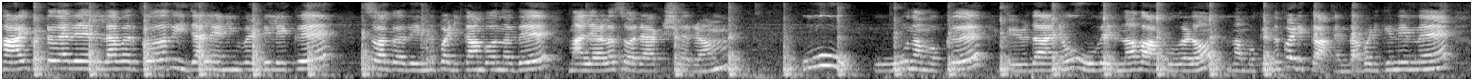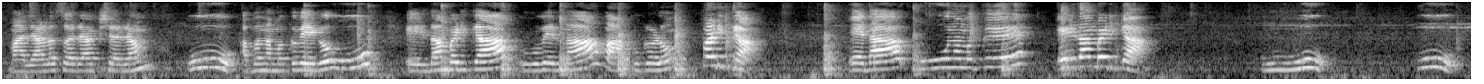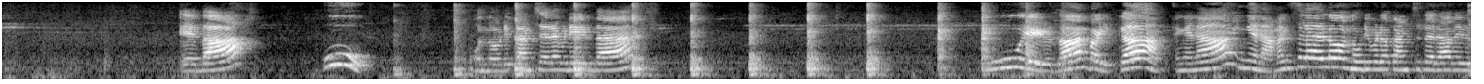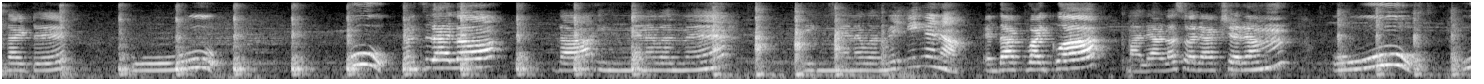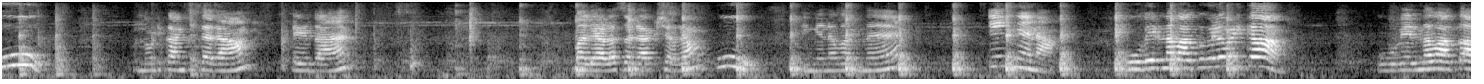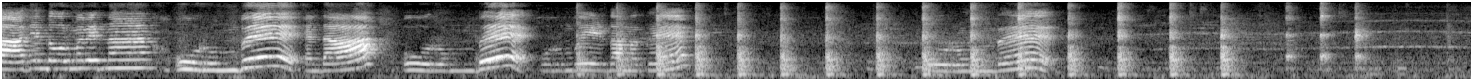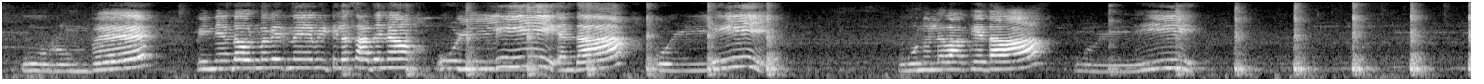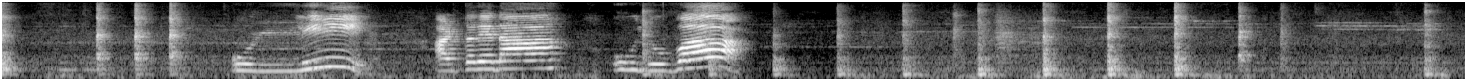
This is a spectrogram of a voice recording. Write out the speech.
Hi കൂട്ടുകാരെ എല്ലാവർക്കും Reeja learning വേൾഡിലേക്ക് സ്വാഗതം. ഇന്ന് പഠിക്കാൻ പോകുന്നത് മലയാള സ്വരാക്ഷരം. ഊ ഊ നമുക്ക് എഴുതാനും ഊ വരുന്ന വാക്കുകളും നമുക്കിന്ന് പഠിക്കാം. എന്താ പഠിക്കുന്നതിന്ന് മലയാള സ്വരാക്ഷരം ഊ. അപ്പൊ നമുക്ക് വേഗം ഊ എഴുതാൻ പഠിക്കാം ഊ വരുന്ന വാക്കുകളും പഠിക്കാം. ഏതാ? ഊ നമുക്ക് എഴുതാൻ പഠിക്കാം. ഊ ഊ. ഏതാ? ഊ. ഒന്നുകൂടി കാണിച്ചാൽ എവിടെ എഴുതാ. എഴുതാൻ പഠിക്കാം. എങ്ങനാ? ഇങ്ങനാ. മനസ്സിലായല്ലോ? ഒന്നുകൂടി ഇവിടെ കാണിച്ചു തരാ വലുതായിട്ട് മനസ്സിലായല്ലോ? ദാ ഇങ്ങനെ വന്ന് ഇങ്ങനെ വന്ന് ഇങ്ങനാ. എന്താ വായിക്കുക മലയാള സ്വരാക്ഷരം. ഊ. കാണിച്ചു തരാം എഴുതാൻ. മലയാള സ്വരാക്ഷരം ഊ. ഇങ്ങനെ വന്ന് ഇങ്ങനെ. ഊ വരുന്ന വാക്കുകൾ പഠിക്കാം. ഊ വരുന്ന വാക്ക് ആദ്യം എന്താ ഓർമ്മ വരുന്ന? ഉറുമ്പ്. എന്താ? ഉറുമ്പ്. ഉറുമ്പ് എഴുതാം നമുക്ക്. ഉറുമ്പ്. ഉറുമ്പ്. പിന്നെ എന്താ ഓർമ്മ വരുന്നേ? വീട്ടിലെ സാധനം ഉള്ളി. എന്താ? ഉള്ളി. ഊന്നുള്ള വാക്കേതാ? ഉള്ളി. ഉള്ളി. അടുത്തത് ഏതാ ഉലുവ.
